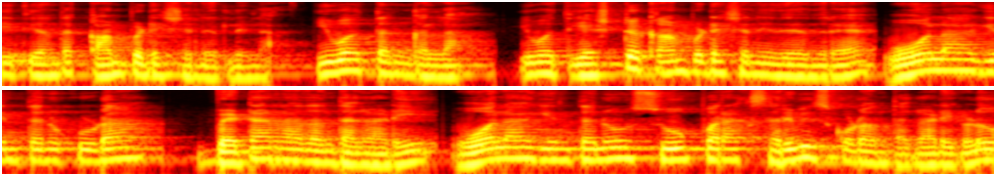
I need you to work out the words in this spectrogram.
ರೀತಿಯಾದ ಕಾಂಪಿಟೇಷನ್ ಇರಲಿಲ್ಲ. ಇವತ್ತಂಗಲ್ಲ ಇವತ್ತು ಎಷ್ಟು ಕಾಂಪಿಟೇಷನ್ ಇದೆ ಅಂದ್ರೆ ಓಲಾಗಿಂತನೂ ಕೂಡ ಬೆಟರ್ ಆದಂತ ಗಾಡಿ, ಓಲಾಗಿಂತನೂ ಸೂಪರ್ ಆಗಿ ಸರ್ವಿಸ್ ಕೊಡುವಂತ ಗಾಡಿಗಳು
